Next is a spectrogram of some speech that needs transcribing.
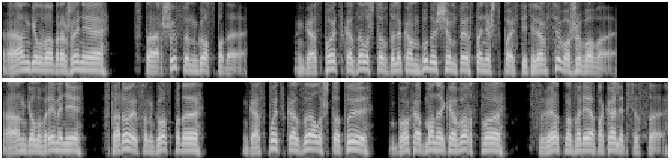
Ангел воображения — старший сын Господа. Господь сказал, что в далеком будущем ты станешь спасителем всего живого. Ангел времени, второй сын Господа, Господь сказал, что ты — бог обмана и коварства, свет на заре апокалипсиса.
